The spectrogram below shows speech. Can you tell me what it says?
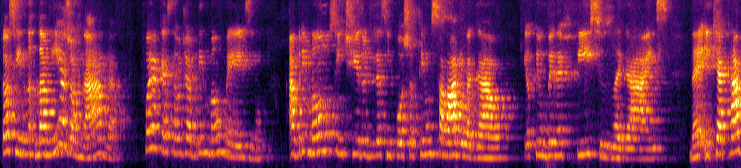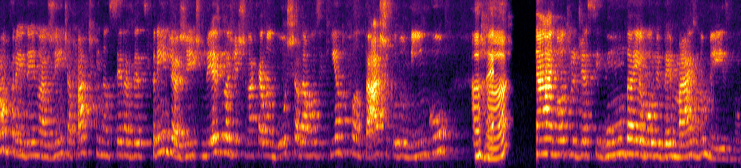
Então, assim, na minha jornada, foi a questão de abrir mão mesmo. Abrir mão no sentido de dizer assim, poxa, eu tenho um salário legal, eu tenho benefícios legais, né? E que acabam prendendo a gente, a parte financeira às vezes prende a gente, mesmo a gente naquela angústia da musiquinha do Fantástico domingo, uhum. né? Ah, no outro dia segunda e eu vou viver mais do mesmo.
